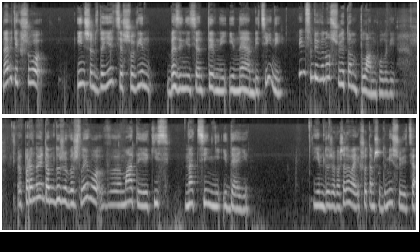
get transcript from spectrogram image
навіть якщо іншим здається, що він безініціативний і неамбіційний, він собі виношує там план в голові. Параноїдам дуже важливо мати якісь надцінні ідеї. Їм дуже важливо, якщо там ще домішується,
